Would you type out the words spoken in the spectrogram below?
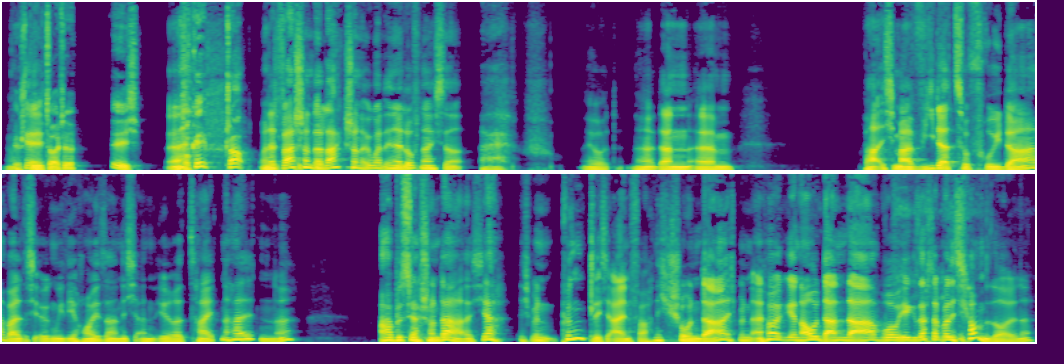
Wer spielt heute? Ich. Okay, ciao. Und das war schon, da lag schon irgendwas in der Luft, und dann ich so, äh, gut, ne, dann ähm, war ich mal wieder zu früh da, weil sich irgendwie die Häuser nicht an ihre Zeiten halten, ne? Ah, bist ja schon da. Ich, ja, ich bin pünktlich einfach, nicht schon da. Ich bin einfach genau dann da, wo ihr gesagt habt, wann ich kommen soll, ne?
